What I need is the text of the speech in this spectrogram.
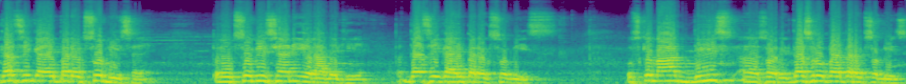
10 इकाई पर 120 है। तो 120 यानी ये रहा देखिए। तो 10 इकाई पर 120 उसके बाद 20 सॉरी 10 रुपए पर 120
